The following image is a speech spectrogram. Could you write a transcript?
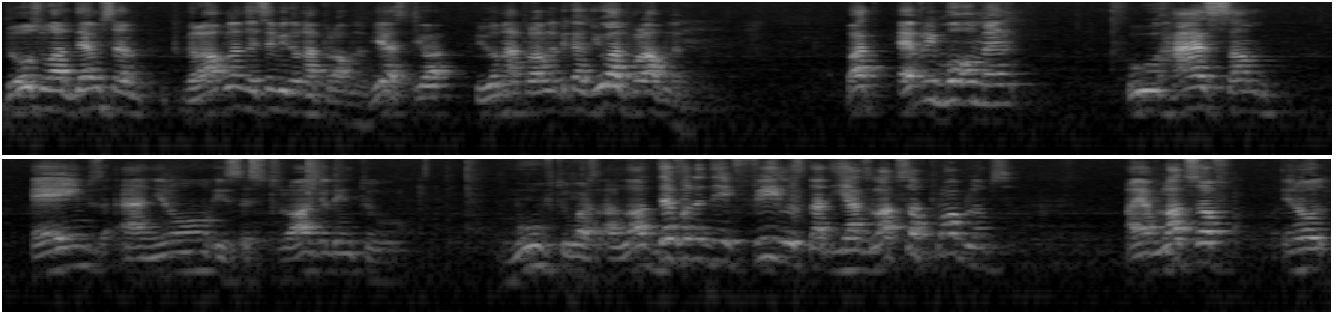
Those who are themselves problem, they say we don't have problem. Yes, you, are, you don't have problem because you are problem. But every moment who has some aims and you know is struggling to move towards Allah definitely feels that he has lots of problems. I have lots of you know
